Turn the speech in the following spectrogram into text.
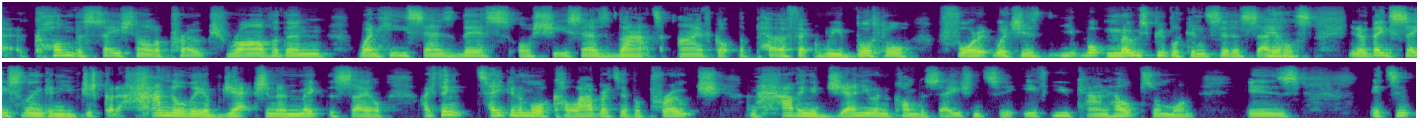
uh, conversational approach rather than when he says this or she says that i've got the perfect rebuttal for it which is what most people consider sales. You know they say something and you've just got to handle the objection and make the sale. I think taking a more collaborative approach and having a genuine conversation to see if you can help someone is it's an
